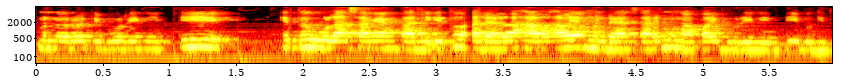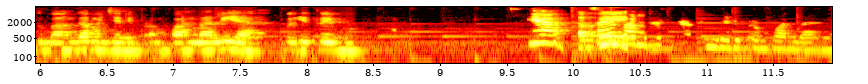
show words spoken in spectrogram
menurut Ibu Riniti itu ulasan yang tadi itu adalah hal-hal yang mendasari mengapa Ibu Riniti begitu bangga menjadi perempuan Bali ya, begitu Ibu? Ya, Tapi, saya bangga menjadi perempuan Bali.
